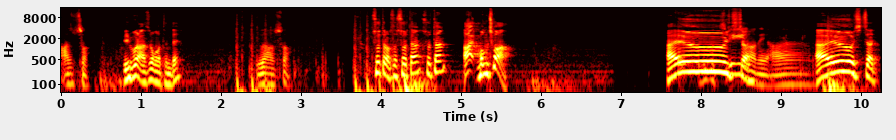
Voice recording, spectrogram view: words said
안 쏴. 일본 안쏜것 같은 안 쏴? 수탄 없어 수탄? 수탄? 아 멍청아 아유 진짜 하네 아 아유 진짜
